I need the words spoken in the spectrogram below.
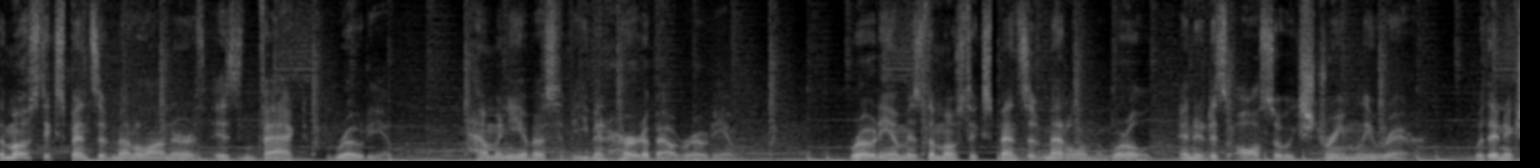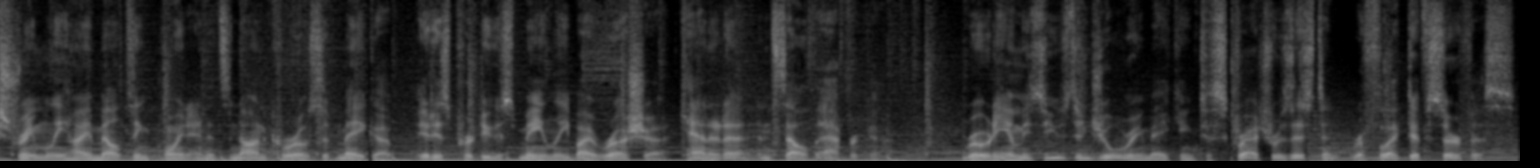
The most expensive metal on Earth is in fact rhodium. How many of us have even heard about rhodium? Rhodium is the most expensive metal in the world, and it is also extremely rare. With an extremely high melting point and its non-corrosive makeup, it is produced mainly by Russia, Canada, and South Africa. Rhodium is used in jewelry making to scratch-resistant, reflective surface.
